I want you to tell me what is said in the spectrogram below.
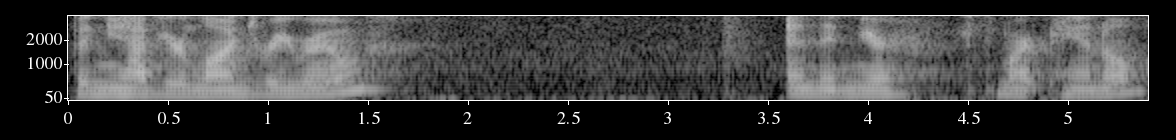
Then you have your laundry room, and then your smart panel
